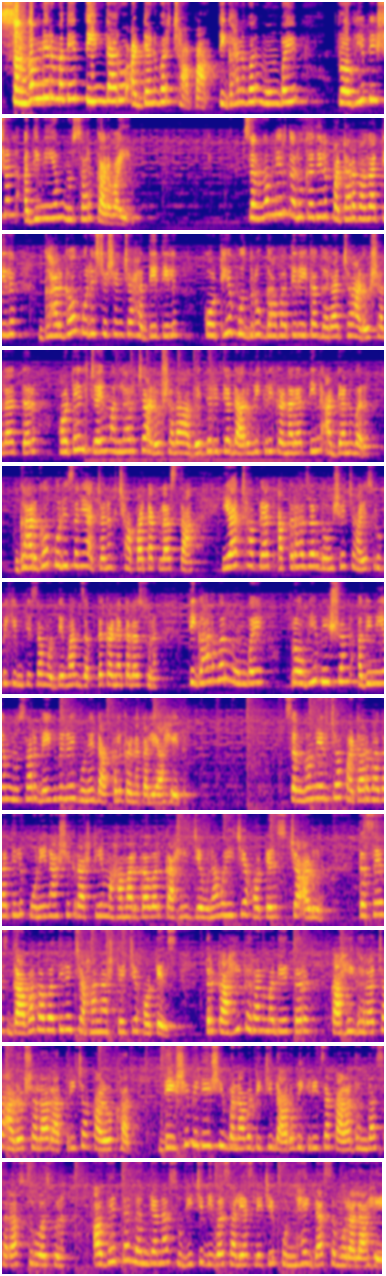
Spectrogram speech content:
संगमनेरमध्ये तीन दारू अड्ड्यांवर छापा तिघांवर मुंबई प्रोव्हिबिशन अधिनियमनुसार कारवाई. संगमनेर तालुक्यातील पठार भागातील घारगाव पोलीस स्टेशनच्या हद्दीतील कोठे बुद्रुक गावातील एका घराच्या आडोशाला तर हॉटेल जय मल्हारच्या आडोशाला अवैधरित्या दारू विक्री करणाऱ्या तीन अड्ड्यांवर घारगाव पोलिसांनी अचानक छापा टाकला असता या छाप्यात अकरा हजार दोनशे चाळीस रुपये किमतीचा मुद्देमाल जप्त करण्यात आला असून तिघांवर मुंबई प्रोव्हिबिशन अधिनियमनुसार वेगवेगळे गुन्हे दाखल करण्यात आले आहेत. संगमनेरच्या पठार भागातील पुणे नाशिक राष्ट्रीय महामार्गावर काही जेवणावळीचे हॉटेल्सच्या आडून तसेच गावागावातील चहा नाश्त्याचे हॉटेल्स तर काही घरांमध्ये तर काही घराच्या आडोशाला रात्रीच्या काळोखात देशी विदेशी बनावटीची दारू विक्रीचा काळा धंदा सरास सुरू असून अवैध धंद्यांना सुगीचे दिवस आले असल्याचे पुन्हा एकदा समोर आलं आहे.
